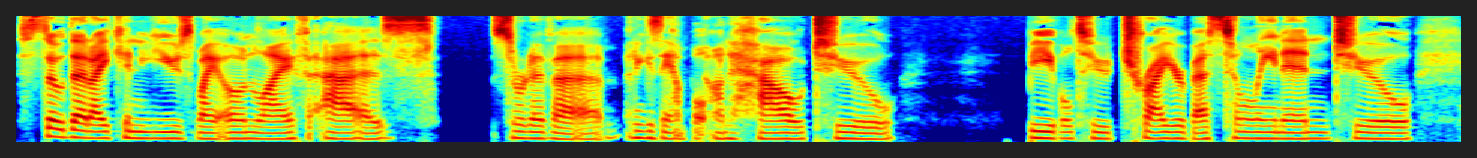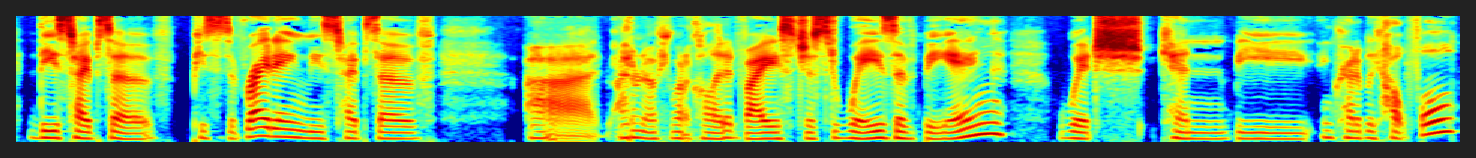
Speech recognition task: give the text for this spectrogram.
so that I can use my own life as sort of a, an example on how to be able to try your best to lean into these types of pieces of writing, these types of uh, I don't know if you want to call it advice, just ways of being, which can be incredibly helpful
